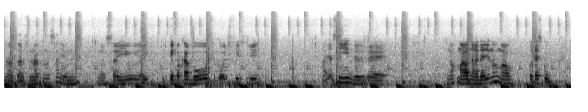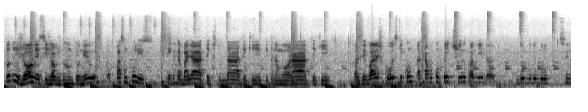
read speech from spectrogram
Relatório final que não saiu, né? Não saiu e aí o tempo acabou ficou difícil de. Mas assim, é. Normal, na verdade é normal. Acontece com todos os jovens, esses jovens do ramo pioneiro, passam por isso. Tem que Sim. trabalhar, tem que estudar, tem que, tem que namorar, tem que fazer várias coisas que com- acabam competindo com a vida do, do grupo. Sim.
